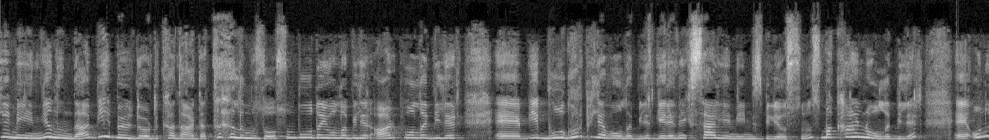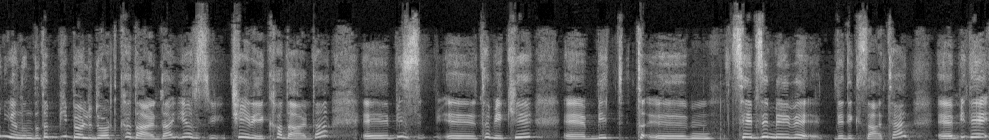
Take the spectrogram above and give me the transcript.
yemeğin yanında 1 bölü 4'ü kadar da tahılımız olsun. buğday olabilir, arpa olabilir, e, bir bulgur pilavı olabilir. Geleneksel yemeğimiz biliyorsunuz. Makarna olabilir. E, onun yanında da bir bölü dört kadar da yarısı çeyreği kadar da e, biz e, tabii ki e, bir e, sebze meyve dedik zaten. E, bir de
